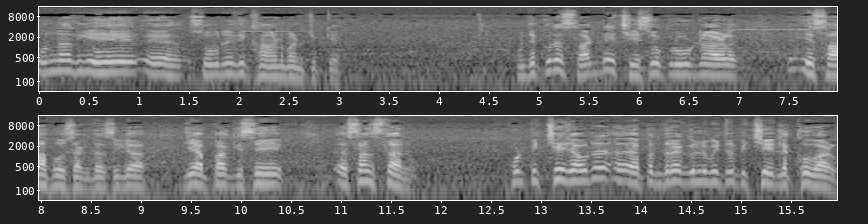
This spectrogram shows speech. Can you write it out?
ਉਹਨਾਂ ਦੀ ਇਹ ਸੋਨੇ ਦੀ ਖਾਣ ਬਣ ਚੁੱਕੇ। ਹੁਣ ਦੇਖੋ ਨਾ 650 ਕਰੋੜ ਨਾਲ ਇਹ ਸਾਫ਼ ਹੋ ਸਕਦਾ ਸੀਗਾ ਜੇ ਆਪਾਂ ਕਿਸੇ ਸੰਸਥਾ ਨੂੰ। ਹੁਣ ਪਿੱਛੇ ਜਾਓ ਨਾ ਅਹ, 15 ਕਿਲੋਮੀਟਰ ਪਿੱਛੇ ਲੱਖੋਵਾਲ।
